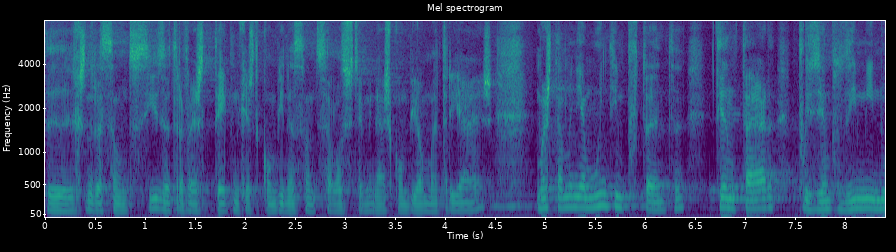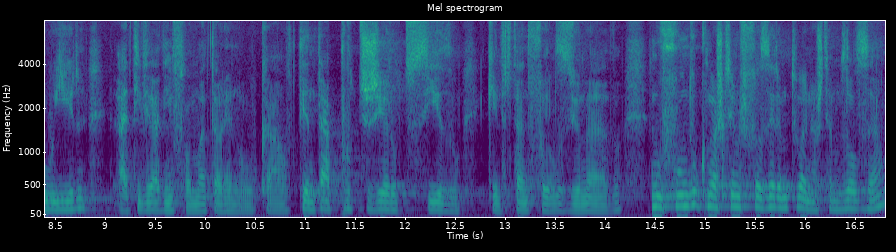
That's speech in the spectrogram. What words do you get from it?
de regeneração de tecidos através de técnicas de combinação de células estaminais com biomateriais, mas também é muito importante tentar, por exemplo, diminuir a atividade inflamatória no local, tentar proteger o tecido que entretanto foi lesionado. No fundo, o que nós queremos fazer é muito bem, nós temos a lesão,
